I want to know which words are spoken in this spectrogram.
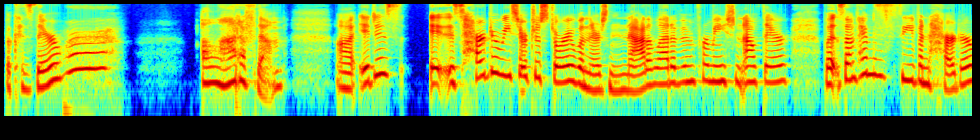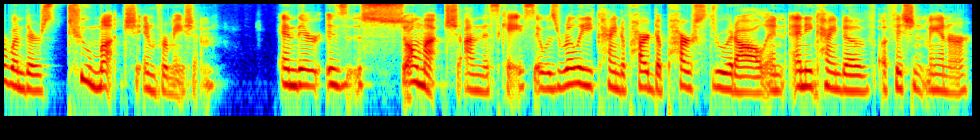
because there were a lot of them. Uh, it is it's hard to research a story when there's not a lot of information out there, but sometimes it's even harder when there's too much information. And there is so much on this case. It was really kind of hard to parse through it all in any kind of efficient manner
